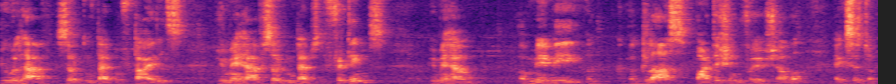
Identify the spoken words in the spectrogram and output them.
you will have certain type of tiles, you may have certain types of fittings, you may have uh, maybe a, a glass partition for your shower, etc.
